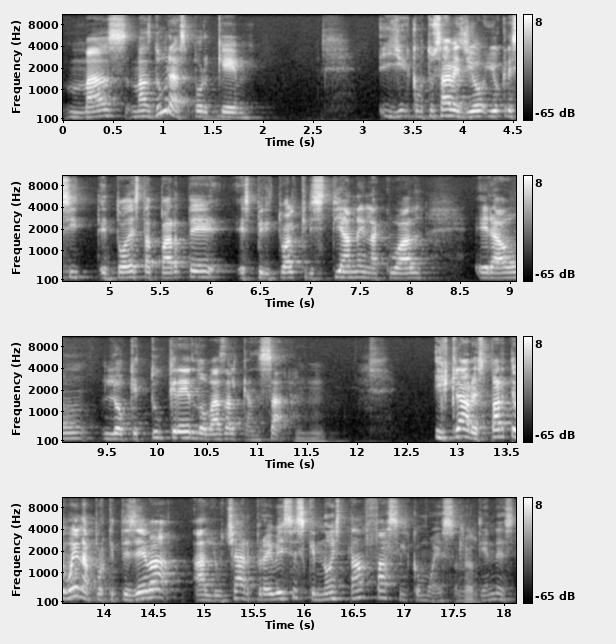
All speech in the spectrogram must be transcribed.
más, más duras, porque y como tú sabes, yo, yo crecí en toda esta parte espiritual cristiana en la cual era un lo que tú crees lo vas a alcanzar. Y claro, es parte buena porque te lleva a luchar, pero hay veces que no es tan fácil como eso, ¿me entiendes?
